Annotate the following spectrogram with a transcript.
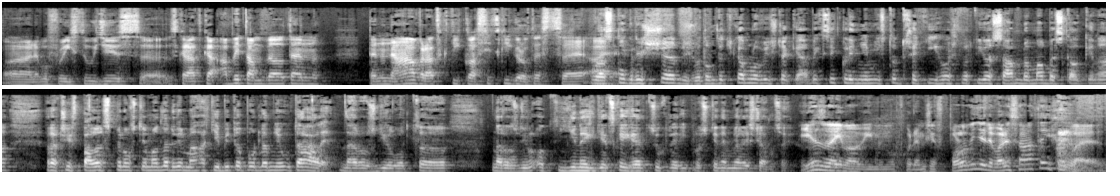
eh, nebo Free Stooges, eh, zkrátka, aby tam byl ten ten návrat k té klasické grotesce. A... Vlastně, když, když o tom teďka mluvíš, tak já bych si klidně místo třetího a čtvrtého sám doma bez Kalkina radši vpálil spinu s těma dvěma a ti by to podle mě utáli, na rozdíl od, eh, na rozdíl od jiných dětských herců, který prostě neměli šanci. Je zajímavý mimochodem, že v polovině 90. let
